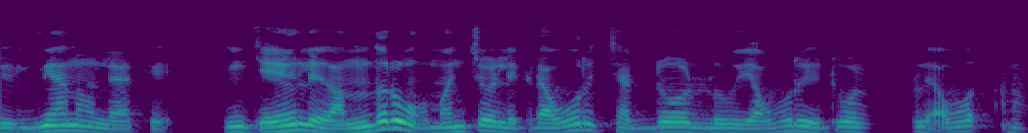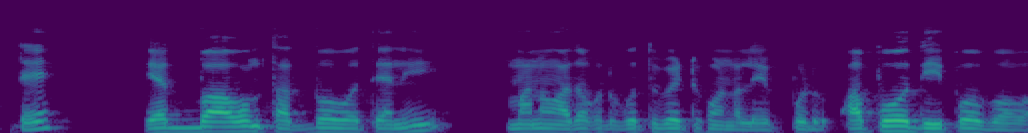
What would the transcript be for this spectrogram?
విజ్ఞానం లేకే. ఇంకేం లేదు. అందరూ మంచోళ్ళు. ఇక్కడ ఎవరు చెడ్డోళ్ళు ఎవరు ఎటువంటి ఎవరు అంటే యద్భావం తద్భవతి అని మనం అదొకటి గుర్తుపెట్టుకోండాలి ఎప్పుడు. అపో దీపో భవ.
